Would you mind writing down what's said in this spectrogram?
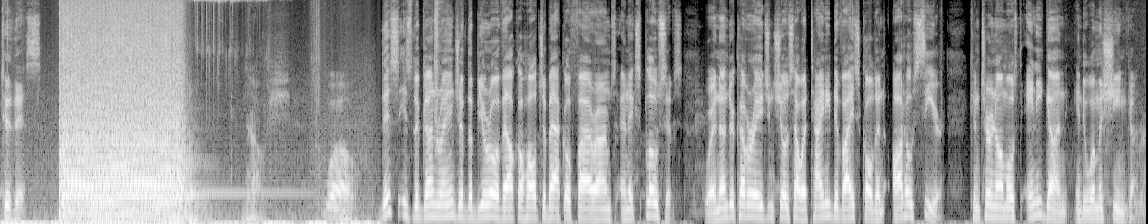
to this. No shit. Whoa. This is the gun range of the Bureau of Alcohol, Tobacco, Firearms, and Explosives, where an undercover agent shows how a tiny device called an auto sear can turn almost any gun into a machine gun.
